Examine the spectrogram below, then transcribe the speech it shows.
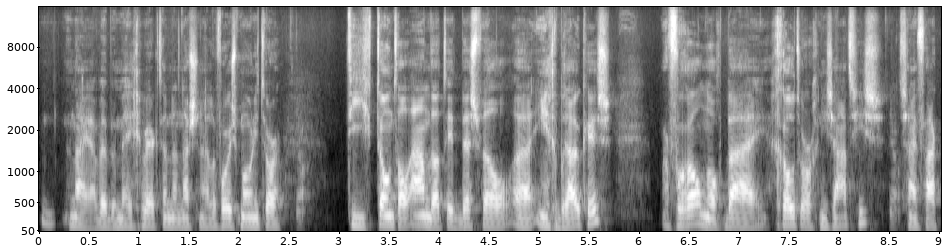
eh, nou ja, we hebben meegewerkt aan de Nationale Voice Monitor. Ja. Die toont al aan dat dit best wel in gebruik is. Maar vooral nog bij grote organisaties. Ja. Het zijn vaak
